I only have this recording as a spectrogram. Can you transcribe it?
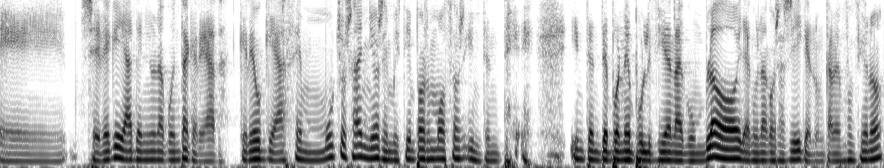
eh, se ve que ya tenía una cuenta creada. Creo que hace muchos años, en mis tiempos mozos, intenté, intenté poner publicidad en algún blog y alguna cosa así, que nunca me funcionó.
